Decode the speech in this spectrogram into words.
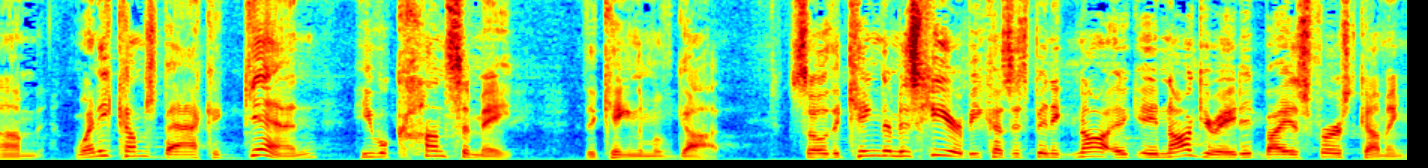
Um, when he comes back again, he will consummate the kingdom of God. So the kingdom is here because it's been inaugurated by his first coming.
